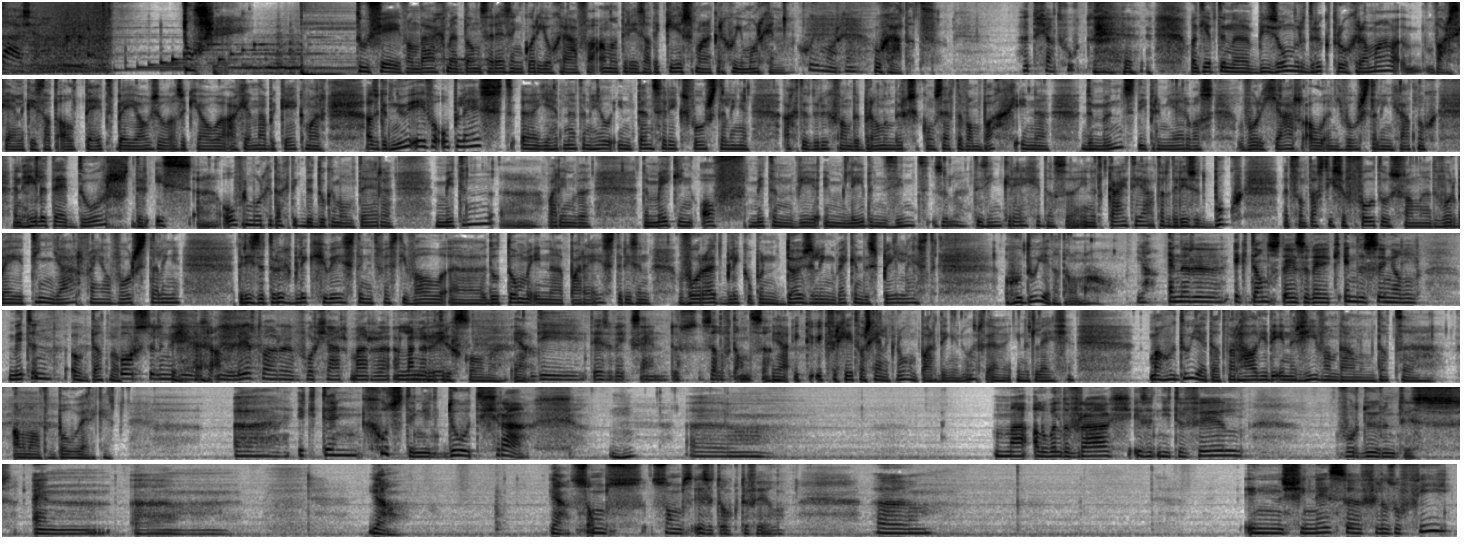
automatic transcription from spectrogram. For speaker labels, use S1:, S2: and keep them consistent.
S1: Passage.
S2: Touché.
S3: Touché, vandaag met danseres en choreografe Anne-Theresa de Keersmaker. Goedemorgen.
S4: Goedemorgen.
S3: Hoe gaat het?
S4: Het gaat goed.
S3: Want je hebt een uh, bijzonder druk programma. Waarschijnlijk is dat altijd bij jou zo als ik jouw uh, agenda bekijk. Maar als ik het nu even oplijst. Uh, je hebt net een heel intense reeks voorstellingen achter de rug van de Brandenburgse concerten van Bach in De Munt. Die première was vorig jaar al en die voorstelling gaat nog een hele tijd door. Er is overmorgen, dacht ik, de documentaire Mitten. waarin we de making-of Mitten wie im Leben sind zullen te zien krijgen. Dat is in het Kai-theater. Er is het boek met fantastische foto's van eh, de voorbije tien jaar van jouw voorstellingen. Er is de terugblik geweest in het festival uh, d'Automne in uh, Parijs. Er is een vooruitblik op een duizelingwekkende speellijst. Hoe doe je dat allemaal?
S4: Ja, en er, ik dans deze week in de single Mitten.
S3: Ook dat nog.
S4: Voorstellingen die ja. geannuleerd waren vorig jaar, maar een lange
S3: die
S4: reeks.
S3: terugkomen, ja.
S4: Die deze week zijn, dus zelf dansen.
S3: Ja, ik, ik vergeet waarschijnlijk nog een paar dingen hoor, in het lijstje. Maar hoe doe jij dat? Waar haal je de energie vandaan om dat uh, allemaal te bolwerken?
S4: Uh, ik denk goesting, ik doe het graag. Mm -hmm. uh, maar alhoewel de vraag, is het niet te veel, voortdurend is. En ehm, ja, ja soms, soms is het ook te veel. In Chinese filosofie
